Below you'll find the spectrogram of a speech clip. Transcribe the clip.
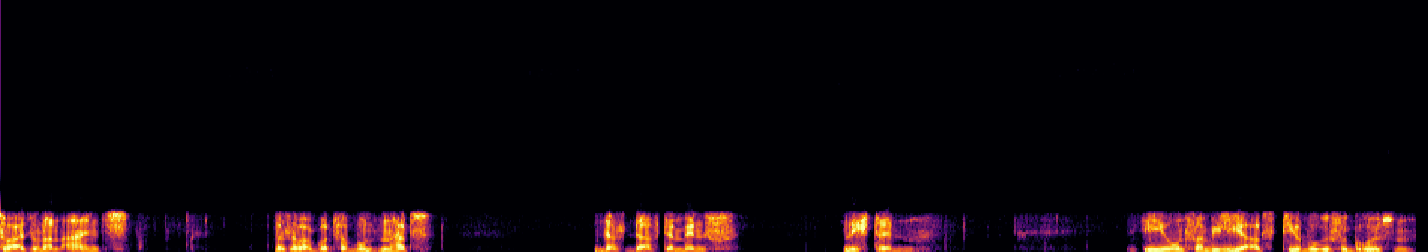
zwei, sondern eins. Was aber Gott verbunden hat, das darf der Mensch nicht trennen. Ehe und Familie als theologische Größen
